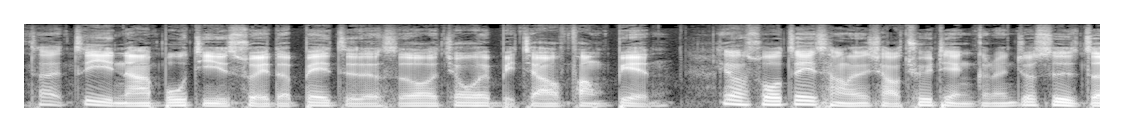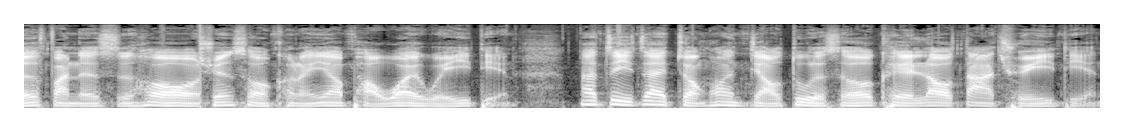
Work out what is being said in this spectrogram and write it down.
在自己拿补给水的杯子的时候就会比较方便。要说这一场的小缺点，可能就是折返的时候选手可能要跑外围一点，那自己在转换角度的时候可以绕大圈一点。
